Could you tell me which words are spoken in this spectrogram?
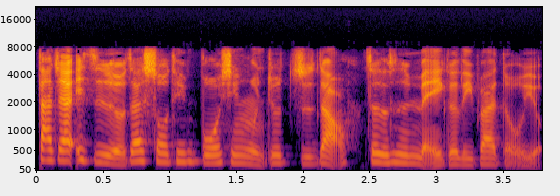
大家一直有在收听播新闻就知道，真的是每一个礼拜都有。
